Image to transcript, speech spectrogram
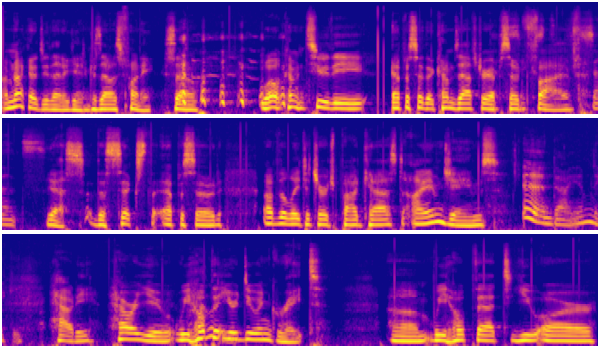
I'm not going to do that again because that was funny. So, welcome to the episode that comes after episode Sixth five. Sense. Yes, the sixth episode of the Late to Church podcast. I am James. And I am Nikki. Howdy. How are you? We hope that you're doing great. Um, we hope that you are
